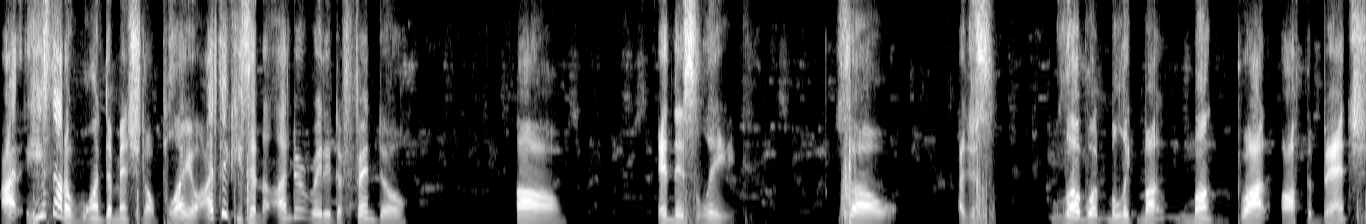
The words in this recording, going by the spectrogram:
I, he's not a one-dimensional player. I think he's an underrated defender um, in this league. So I just love what Malik Monk brought off the bench.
